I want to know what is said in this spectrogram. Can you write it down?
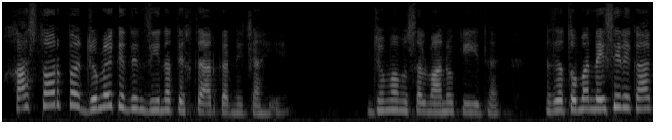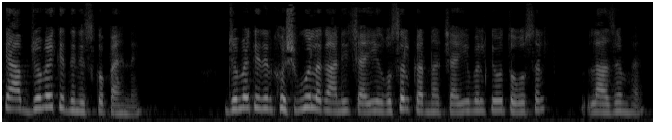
خاص طور پر جمعے کے دن زینت اختیار کرنی چاہیے۔ جمعہ مسلمانوں کی عید ہے۔ حضرت عمر نے اسی لیے کہا کہ آپ جمعے کے دن اس کو پہنے جمعے کے دن خوشبو لگانی چاہیے، غسل کرنا چاہیے، بلکہ وہ تو غسل لازم ہے۔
